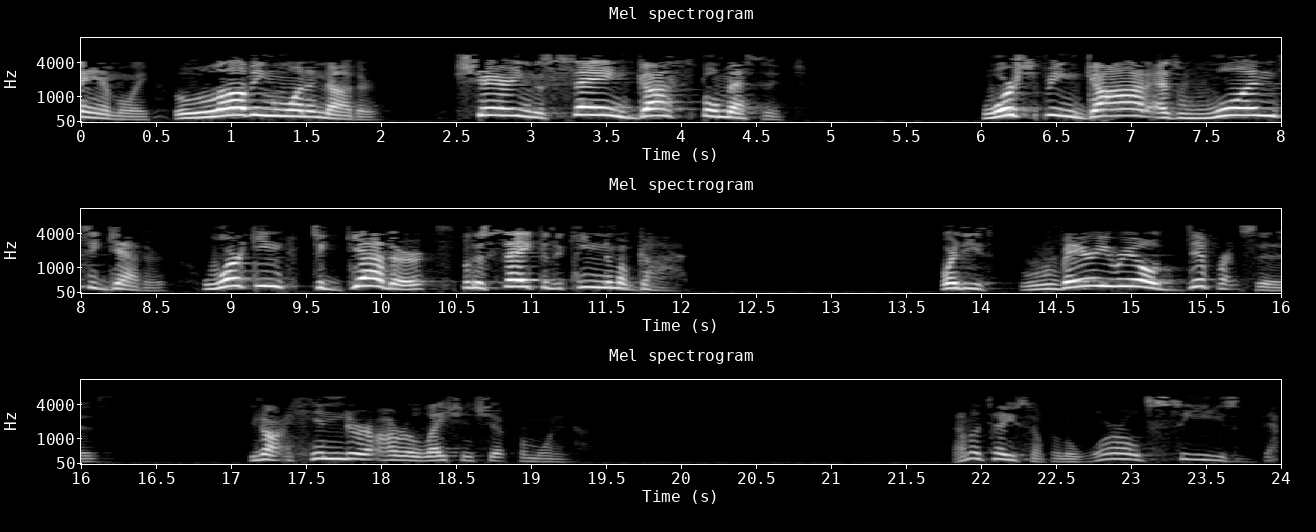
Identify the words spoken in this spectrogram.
family, loving one another, sharing the same gospel message, worshiping God as one together, working together for the sake of the kingdom of God. Where these very real differences do not hinder our relationship from one another. And I'm going to tell you something the world sees that.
